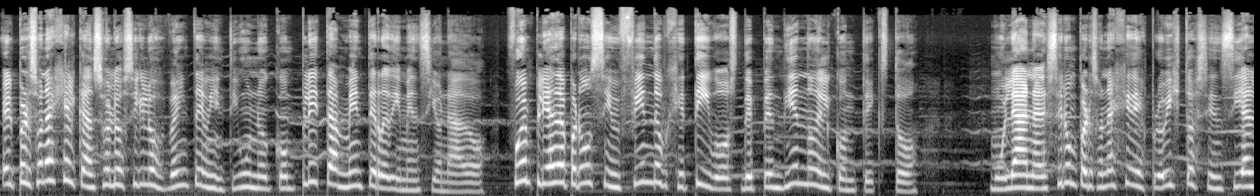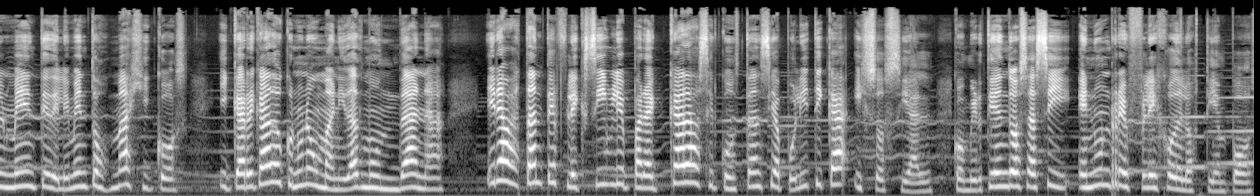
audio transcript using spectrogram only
El personaje alcanzó los siglos XX y XXI completamente redimensionado. Fue empleada para un sinfín de objetivos dependiendo del contexto. Mulan, al ser un personaje desprovisto esencialmente de elementos mágicos y cargado con una humanidad mundana, era bastante flexible para cada circunstancia política y social, convirtiéndose así en un reflejo de los tiempos.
